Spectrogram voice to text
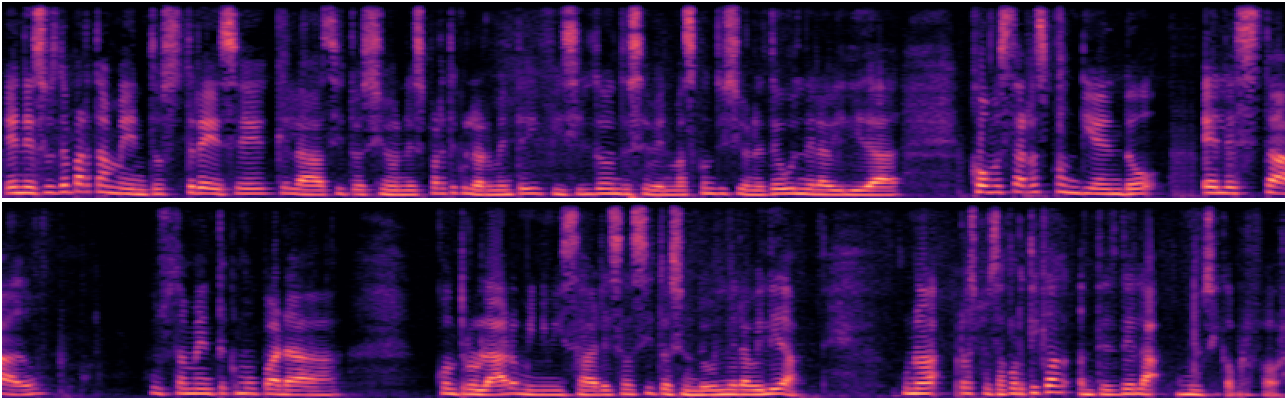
En esos departamentos 13, que la situación es particularmente difícil, donde se ven más condiciones de vulnerabilidad, ¿cómo está respondiendo el Estado justamente como para controlar o minimizar esa situación de vulnerabilidad? Una respuesta cortica antes de la música, por favor.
